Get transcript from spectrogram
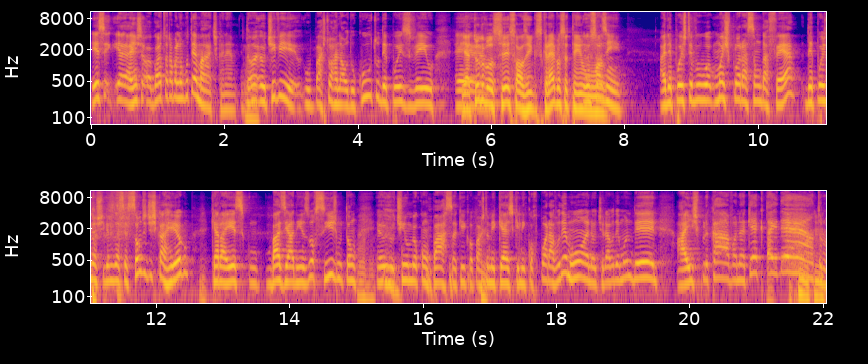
Esse, é, a gente, agora eu tô trabalhando com temática, né? Então eu tive o pastor Arnaldo Culto, depois veio. E é tudo você sozinho que escreve ou você tem um. Eu sozinho. Aí depois teve uma exploração da fé. Depois nós tivemos a sessão de descarrego, que era esse baseado em exorcismo. Então eu, eu tinha o meu comparsa aqui, que é o pastor Miquel, que ele incorporava o demônio, eu tirava o demônio dele. Aí explicava, né? Quem é que tá aí dentro?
